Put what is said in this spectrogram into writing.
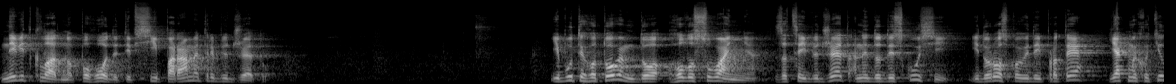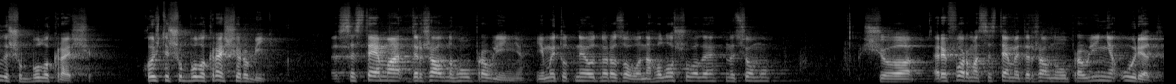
невідкладно погодити всі параметри бюджету і бути готовим до голосування за цей бюджет, а не до дискусій і до розповідей про те, як ми хотіли, щоб було краще. Хочете, щоб було краще, робіть. Система державного управління. І ми тут неодноразово наголошували на цьому, що реформа системи державного управління уряд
